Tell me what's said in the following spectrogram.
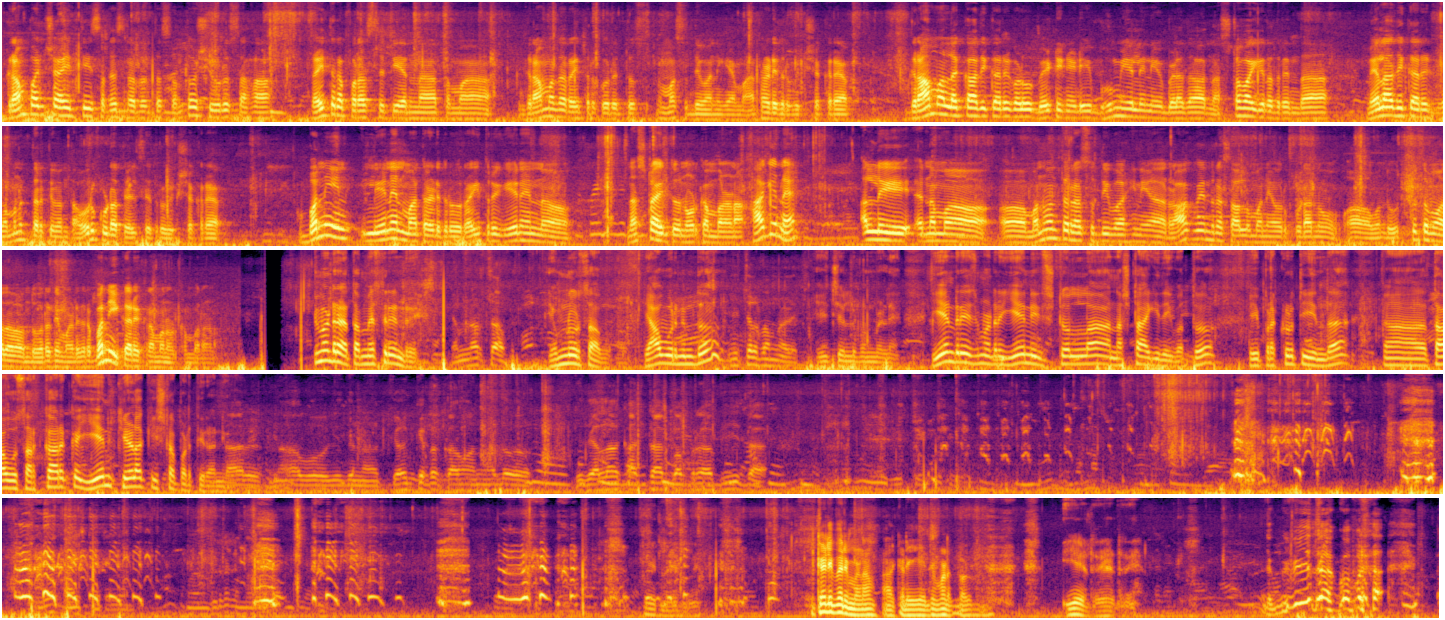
ಗ್ರಾಮ ಪಂಚಾಯಿತಿ ಸದಸ್ಯರಾದಂಥ ಸಂತೋಷ್ ಇವರು ಸಹ ರೈತರ ಪರಿಸ್ಥಿತಿಯನ್ನು ತಮ್ಮ ಗ್ರಾಮದ ರೈತರ ಕುರಿತು ನಮ್ಮ ಸುದ್ದಿವಾನಿಗೆ ಮಾತಾಡಿದರು ವೀಕ್ಷಕರೇ. ಗ್ರಾಮ ಲೆಕ್ಕಾಧಿಕಾರಿಗಳು ಭೇಟಿ ನೀಡಿ ಭೂಮಿಯಲ್ಲಿ ನೀವು ಬೆಳೆದ ನಷ್ಟವಾಗಿರೋದ್ರಿಂದ ಮೇಲಾಧಿಕಾರಿ ಗಮನಕ್ಕೆ ತರ್ತೀವಂತ ಅವರು ಕೂಡ ತಿಳಿಸಿದರು ವೀಕ್ಷಕರೇ. ಬನ್ನಿ ಇಲ್ಲಿ ಏನೇನು ಮಾತಾಡಿದ್ರು ರೈತರಿಗೆ ಏನೇನು ನಷ್ಟ ಆಯಿತು ನೋಡ್ಕೊಂಬರೋಣ ಹಾಗೇನೆ ಅಲ್ಲಿ ನಮ್ಮ ಮನ್ವಂತರ ಸುದ್ದಿವಾಹಿನಿಯ ರಾಘವೇಂದ್ರ ಸಾಲುಮನೆ ಅವರು ಕೂಡ ಒಂದು ಉತ್ತಮವಾದ ಒಂದು ವರದಿ ಮಾಡಿದ್ದಾರೆ. ಬನ್ನಿ ಈ ಕಾರ್ಯಕ್ರಮ ನೋಡ್ಕೊಂಬರೋಣ ತಮ್ಮ ಹೆಸರೇನ್ರಿ? ನರ್ ಸಾಬ್ ಯಮ್ನೂರು ಸಾಬು ಯಾವ ಊರು ನಿಮ್ಮದು ಈಚಲ್ ಬೊಮ್ಮನಹಳ್ಳಿ ಈಚೆಲ್ಲಿ ಬಂದಮೇಲೆ ಏನು ರೀ ಮಾಡ್ರಿ? ಏನು ಇಷ್ಟೆಲ್ಲ ನಷ್ಟ ಆಗಿದೆ ಇವತ್ತು ಈ ಪ್ರಕೃತಿಯಿಂದ? ಆ, ತಾವು ಸರ್ಕಾರಕ್ಕೆ ಏನು ಕೇಳಕ್ಕೆ ಇಷ್ಟಪಡ್ತೀರಾ ನೀವು? ಸರ್ ನಾವು ಇದನ್ನ ಕೇಳ್ಕೋಬೇಕು ಅನ್ನೋದು ಇದೆಲ್ಲ ಕಷ್ಟ ಗೊಬ್ಬರ ಬೀಜ. ಈ ಕಡೆ ಬರ್ರಿ ಮೇಡಮ್. ಆ ಕಡೆ ಇದು ಮಾಡೋದು ಹೇಳ್ರಿ ಹೇಳ್ರಿ. ಬೀಜ ಗೊಬ್ಬರ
